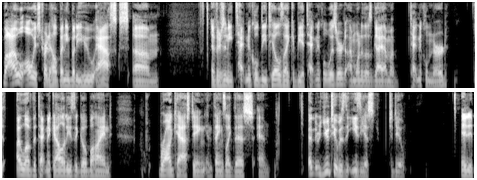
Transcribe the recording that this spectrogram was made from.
But I will always try to help anybody who asks. Um if there's any technical details, I could be a technical wizard. I'm one of those guys. I'm a technical nerd. I love the technicalities that go behind broadcasting and things like this. And, and YouTube is the easiest to do. It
